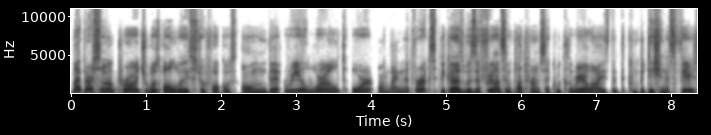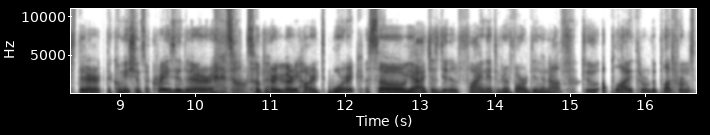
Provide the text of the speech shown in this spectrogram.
My personal approach was always to focus on the real world or online networks because with the freelancing platforms, I quickly realized that the competition is fierce there, the commissions are crazy there, and it's also very, very hard work. So, yeah, I just didn't find it rewarding enough to apply through the platforms.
